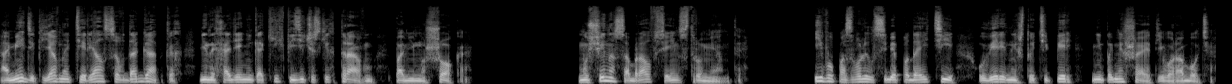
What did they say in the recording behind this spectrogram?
а медик явно терялся в догадках, не находя никаких физических травм, помимо шока. Мужчина собрал все инструменты. Иво позволил себе подойти, уверенный, что теперь не помешает его работе.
